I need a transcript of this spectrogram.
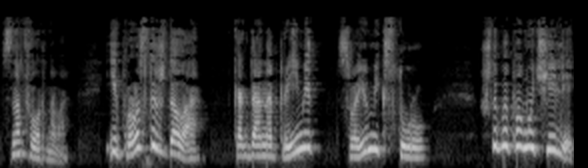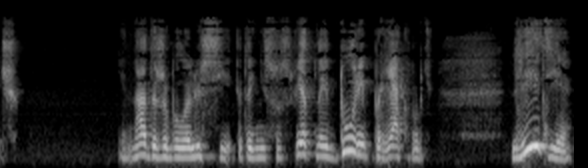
снотворного и просто ждала, когда она примет свою микстуру, чтобы помочь ей лечь. И надо же было Люси, этой несусветной дури, брякнуть. «Лидия,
